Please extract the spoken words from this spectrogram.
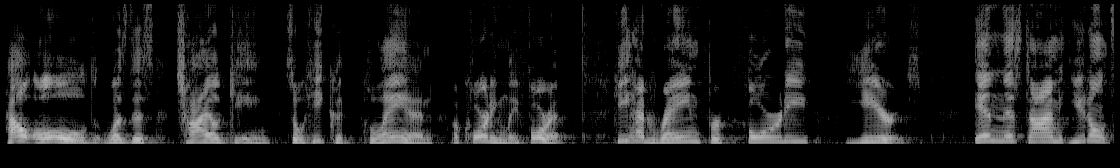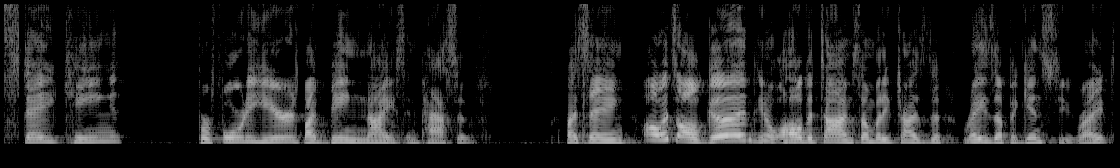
How old was this child king so he could plan accordingly for it? He had reigned for 40 years. In this time, you don't stay king for 40 years by being nice and passive by saying, oh, it's all good. You know, all the time somebody tries to raise up against you, right?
